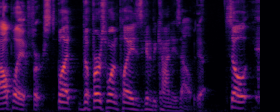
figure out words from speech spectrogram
I'll play it first. but the first one played is gonna be Kanye's album. Yeah. So eh,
